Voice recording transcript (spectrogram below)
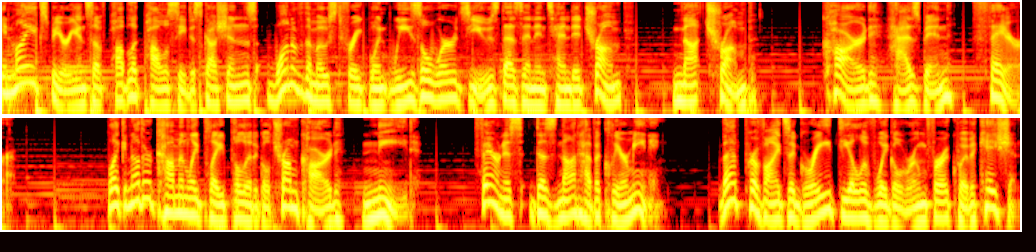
In my experience of public policy discussions, one of the most frequent weasel words used as an intended trump, not Trump, card has been fair. Like another commonly played political trump card, need. Fairness does not have a clear meaning. That provides a great deal of wiggle room for equivocation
